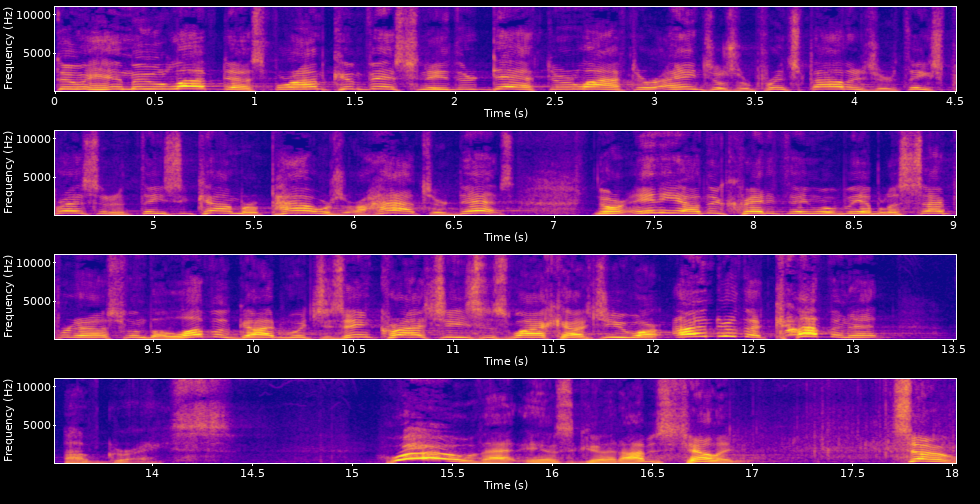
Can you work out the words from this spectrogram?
through him who loved us. For I'm convinced neither death nor life, nor angels or principalities or things present or things to come or powers or heights or depths, nor any other created thing will be able to separate us from the love of God which is in Christ Jesus. Why? Because you are under the covenant of grace. Whoa, that is good. I was telling you. So,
